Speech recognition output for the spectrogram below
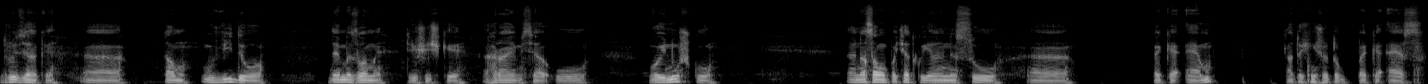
Друзяки, е, там у відео, де ми з вами трішечки граємося у войнушку. е, На самому початку я несу е, ПКМ, а точніше то ПКС,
